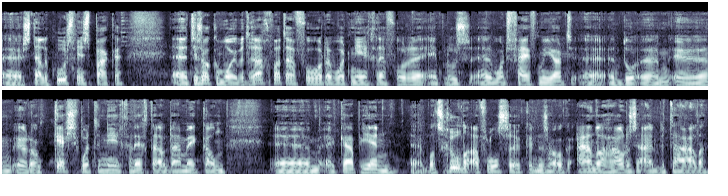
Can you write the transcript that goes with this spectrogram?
eh, snelle koerswinst pakken. Het is ook een mooi bedrag wat daarvoor wordt neergelegd voor eh, E+. Er wordt 5 miljard eh, do- eh, euro cash wordt er neergelegd. Nou, daarmee kan KPN eh, wat schulden aflossen. Kunnen ze ook aandeelhouders uitbetalen.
